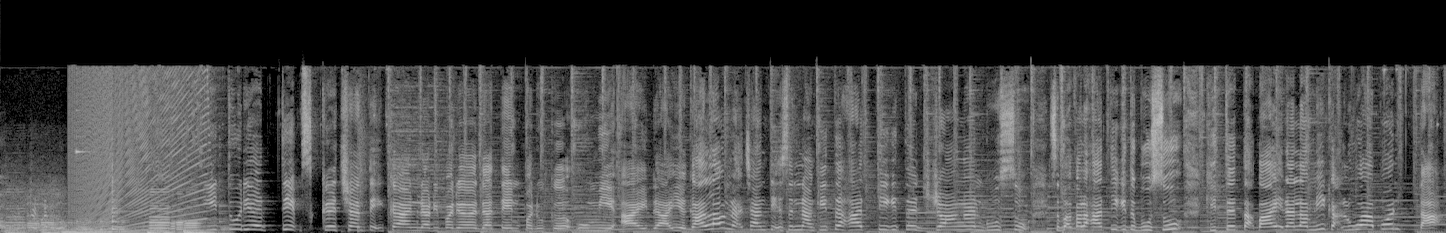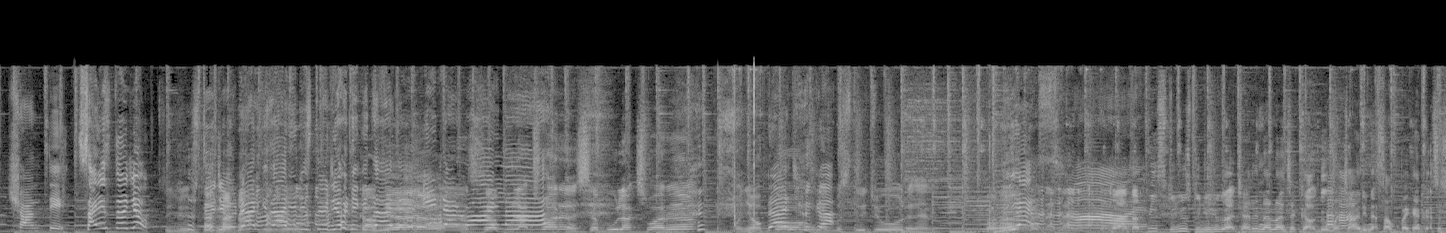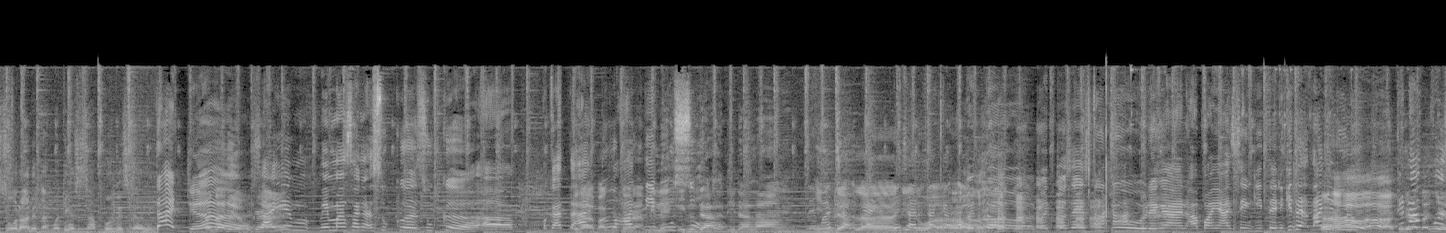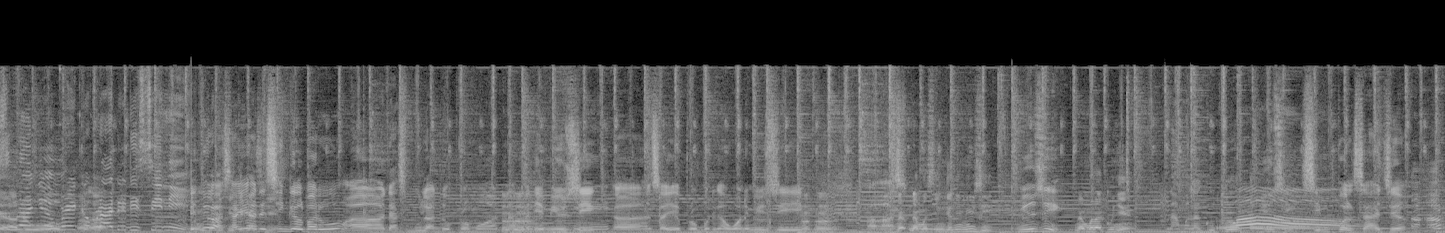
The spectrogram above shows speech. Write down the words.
Itu dia tips kecantikan daripada Datin Paduka Umi Aida. Ya, kalau nak cantik senang, kita hati kita jangan busuk. Sebab kalau hati kita busuk, kita tak baik dalam ni, kat luar pun tak cantik. Saya setuju. Setuju. Setuju. Dan kita ada di studio ni, kita ada Indah Royla. Sebulat suara, sebulat suara menyokong Dan dan, juga- bersetuju dengan Yes. Nah, tapi setuju-setuju juga cara Nana cakap tu macam dia nak sampaikan kat seseorang dia tak puas dengan sesiapa ke sekarang ni? Tak ada. Oh, tak ada, bukan? Saya memang sangat suka suka uh, perkataan Yelah, tu hati busuk. indah tu. di dalam, Lain indah macam kan, lah di luar. cakap. Betul, betul. Saya setuju dengan abang yang asing kita ni. Kita nak tanya Ah, dulu. ah, nak Kenapa tanya. sebenarnya Aduh. mereka Ah. berada di sini? Itulah saya ada single baru uh, dah sebulan untuk promote nama dia Music uh, saya promote dengan Warner Music. Uh, Na- Nama single ni Music? Music. Nama lagunya? Nama lagu tu Wow. Music. Simple sahaja.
